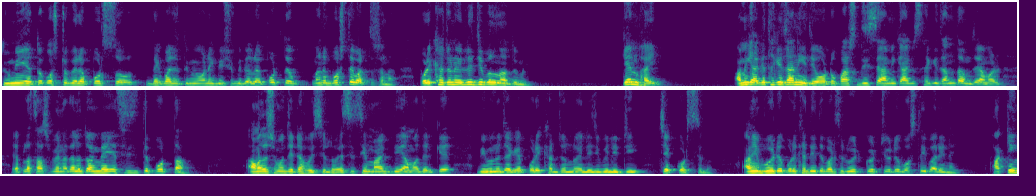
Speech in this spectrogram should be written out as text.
তুমি এত কষ্ট করে পড়ছো, দেখবা যে তুমি অনেক বিশ্ববিদ্যালয়ে পড়তে মানে বসতে পারতেছো না, পরীক্ষার জন্য এলিজিবল না তুমি। কেন ভাই? আমি আগে থেকে জানি যে অটো পাস দিছে? আমি আগে থেকে জানতাম যে আমার এ প্লাস আসবে না? তাহলে তো আমি এসএসসিতে পড়তাম। আমাদের সময় যেটা হয়েছিল এসএসসি মার্ক দিয়ে আমাদেরকে বিভিন্ন জায়গায় পরীক্ষার জন্য এলিজিবিলিটি চেক করছিল। আমি বুয়েটে পরীক্ষা দিতে পারছি রুয়েট করছি ওটা বসতেই পারি নাই। ফাকিং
